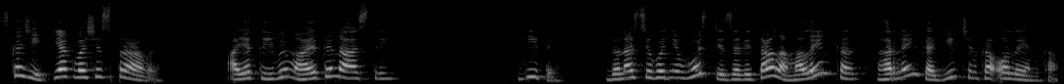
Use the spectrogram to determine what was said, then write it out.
Розкажіть, як ваші справи? А який ви маєте настрій? Діти, до нас сьогодні в гості завітала маленька, гарненька дівчинка Оленка.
